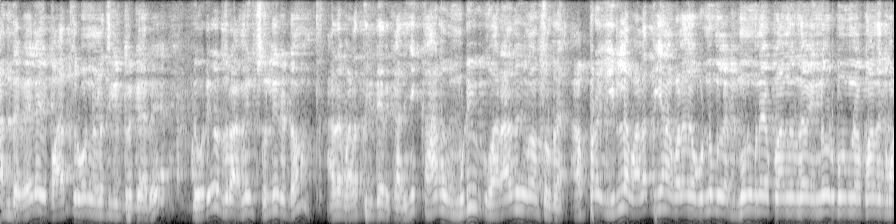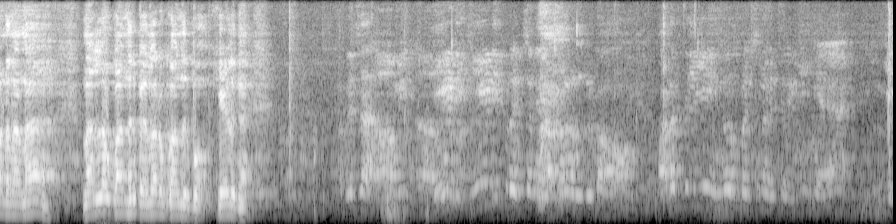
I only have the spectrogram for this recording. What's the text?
அந்த வேலையை பார்த்துருவோம்னு நினச்சிக்கிட்டு இருக்காரு. இந்த ஒரே ஒருத்தர் தடவை அமீர் சொல்லிடட்டும். அதை வளர்த்துக்கிட்டே இருக்காதீங்க. காரணம் முடிவுக்கு வராதுன்னு நான் சொல்கிறேன் அப்புறம் இல்லை வளர்ப்பீங்க நான் வளங்க ஒன்றும் இல்லை மூணு மணி உட்காந்துருந்தேன் இன்னொரு மூணு மணி உட்காந்துருக்க மாட்டேன் நானா. நல்லா உட்காந்துருப்போம் எல்லாரும் உட்காந்துருப்போம் கேளுங்க நீடி நீடி பிரச்சனை அப்புறம் இருக்கட்டும் படத்திலேயே இன்னொரு பிரச்சனை வச்சிருக்கீங்க இங்க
